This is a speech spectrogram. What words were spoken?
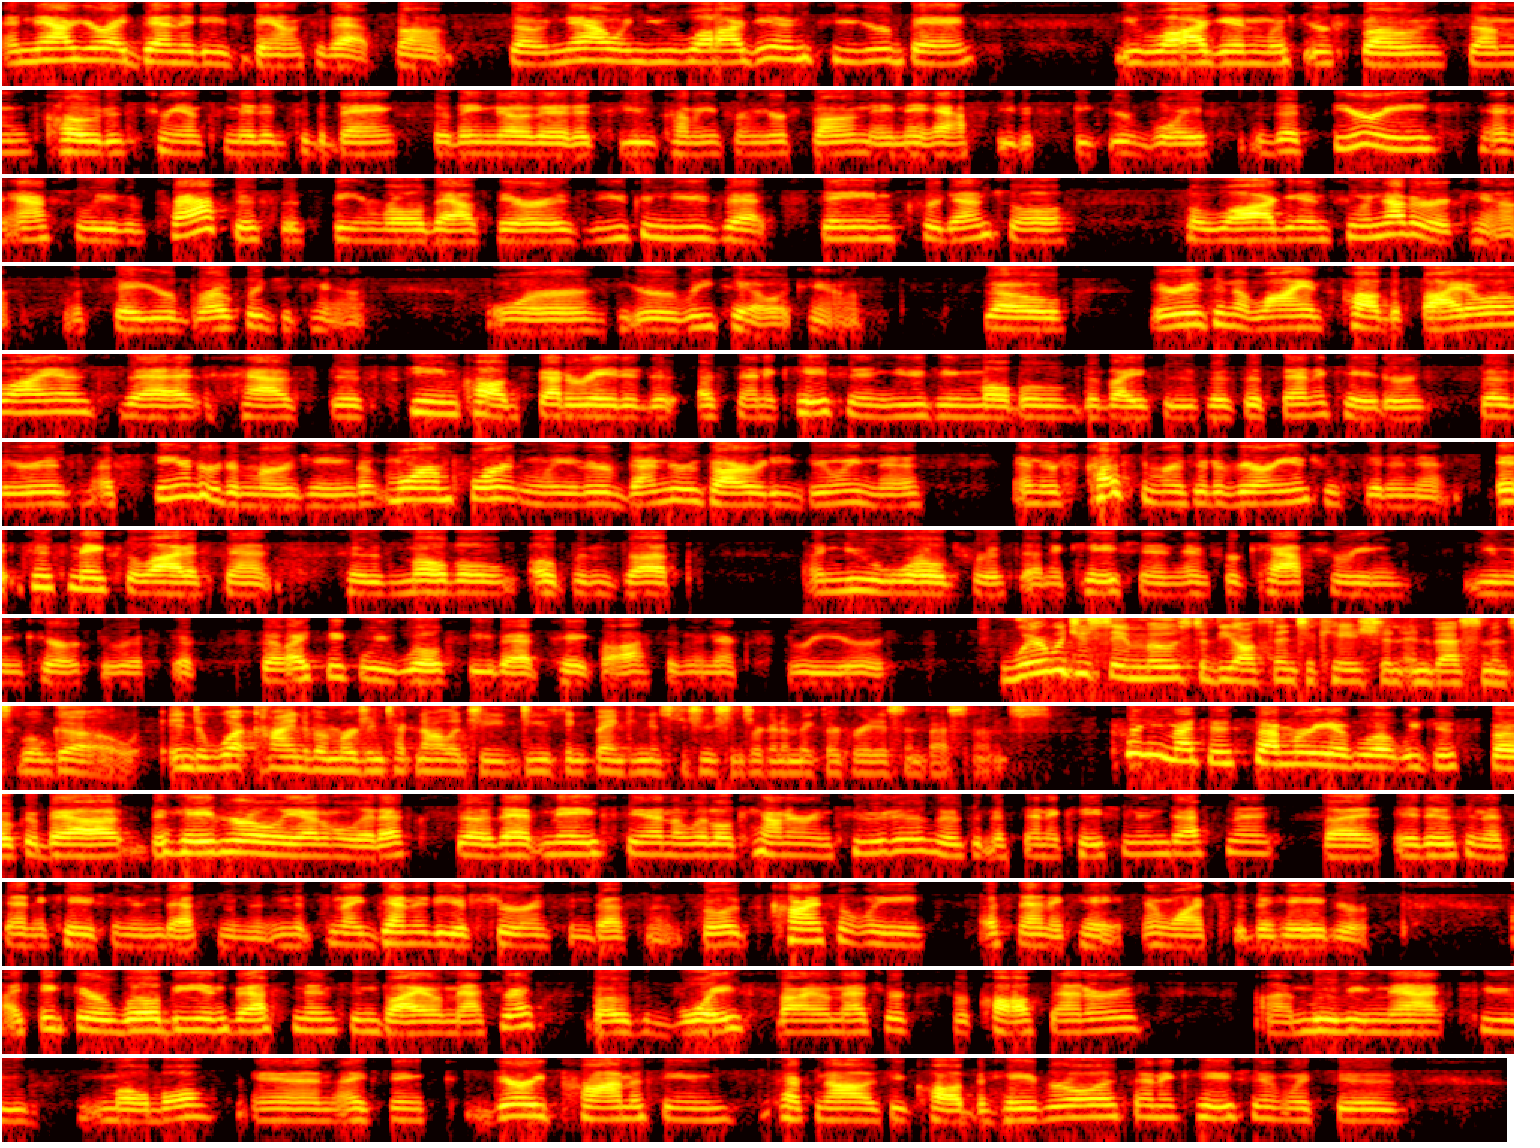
And now your identity is bound to that phone. So now when you log into your bank, you log in with your phone. Some code is transmitted to the bank so they know that it's you coming from your phone. They may ask you to speak your voice. The theory and actually the practice that's being rolled out there is you can use that same credential to log into another account, let's say your brokerage account or your retail account. So there is an alliance called the FIDO Alliance that has this scheme called Federated Authentication using mobile devices as authenticators. So there is a standard emerging, but more importantly, there are vendors already doing this, and there's customers that are very interested in it. It just makes a lot of sense because mobile opens up a new world for authentication and for capturing human characteristics. So I think we will see that take off in the next three years. Where would you say most of the authentication investments will go? Into what kind of emerging technology do you think banking institutions are going to make their greatest investments? Pretty much a summary of what we just spoke about, behavioral analytics. So that may sound a little counterintuitive as an authentication investment, but it is an authentication investment, and it's an identity assurance investment. So it's constantly authenticate and watch the behavior. I think there will be investments in biometrics both voice biometrics for call centers, uh, moving that to mobile, and I think very promising technology called behavioral authentication, which is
